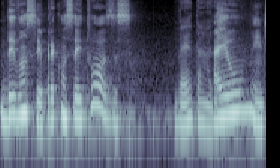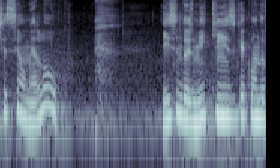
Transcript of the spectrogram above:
devam ser preconceituosas. Verdade. Aí eu, gente, esse homem é louco. Isso em 2015, que é quando,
